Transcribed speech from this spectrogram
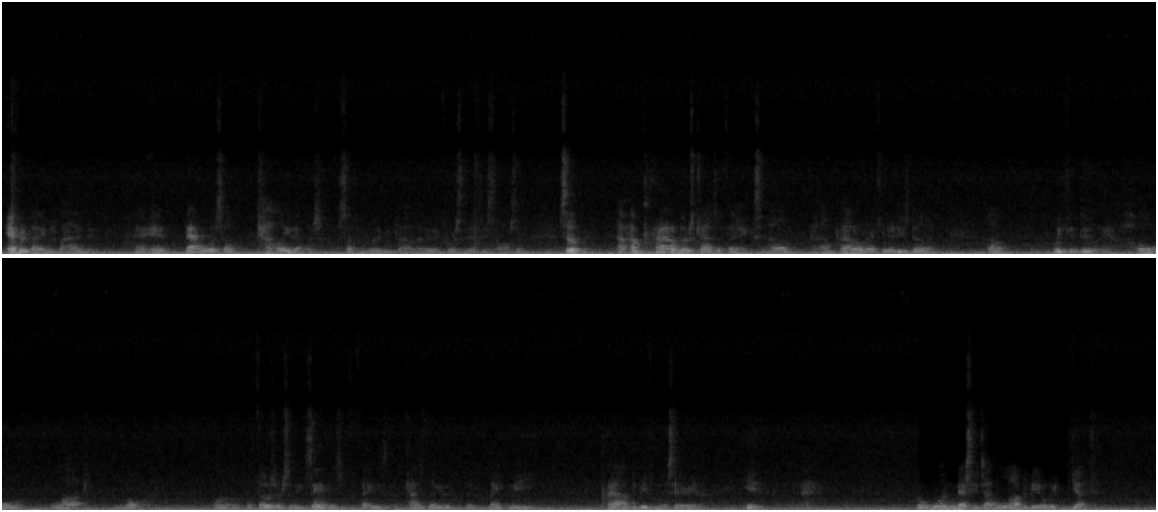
everybody was behind it. And, and that was, um, golly, that was something to really be proud of. And of course, that's just awesome. So I, am proud of those kinds of things. Um, I'm proud of what our community's done. Um, we could do a whole lot more. Uh, but those are some examples of the things, the kinds of things that, that make me proud to be from this area. It, the one message I'd love to be able to get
